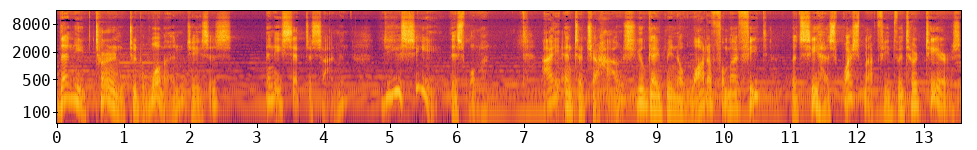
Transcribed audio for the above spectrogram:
Then he turned to the woman, Jesus, and he said to Simon, Do you see this woman? I entered your house, you gave me no water for my feet, but she has washed my feet with her tears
